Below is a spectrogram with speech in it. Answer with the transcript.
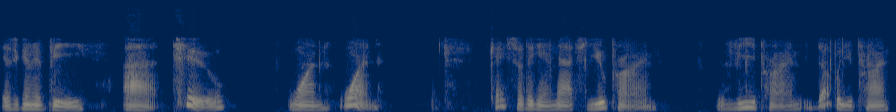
is going to be uh, 2, 1, 1. Okay, so again, that's u prime, v prime, w prime,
